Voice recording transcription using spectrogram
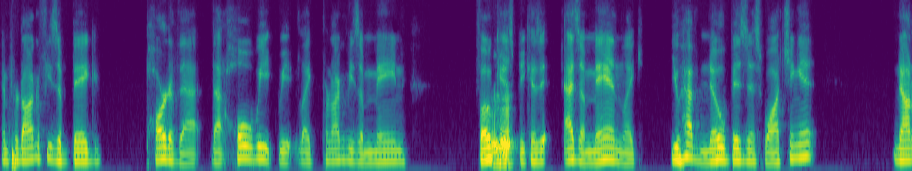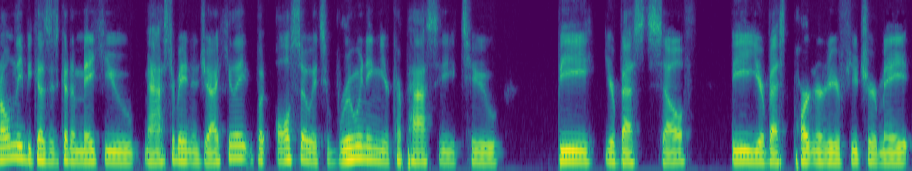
and pornography is a big part of that. That whole week, we like pornography is a main focus mm-hmm. because it, as a man, like you have no business watching it. Not only because it's going to make you masturbate and ejaculate, but also it's ruining your capacity to be your best self, be your best partner to your future mate.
